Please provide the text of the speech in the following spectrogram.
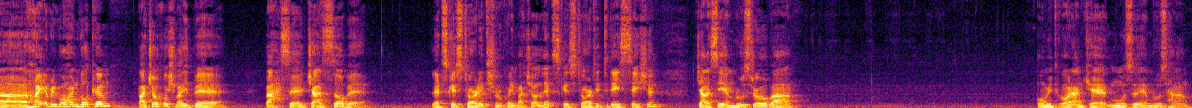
Uh, hi everyone, welcome. بچه ها خوش اومدید به بحث جذاب Let's get started شروع کنیم بچه ها Let's get started today's session جلسه امروز رو و امیدوارم که موضوع امروز هم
